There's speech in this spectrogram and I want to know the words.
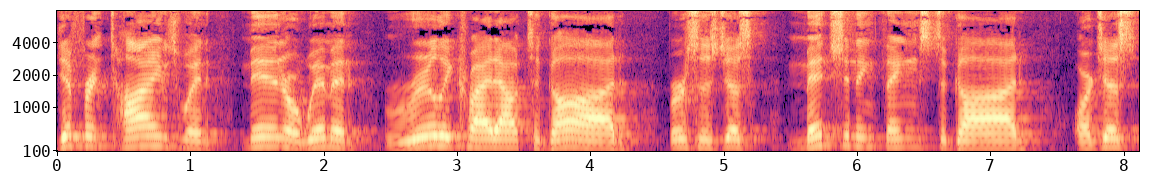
different times when men or women really cried out to God versus just mentioning things to God or just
